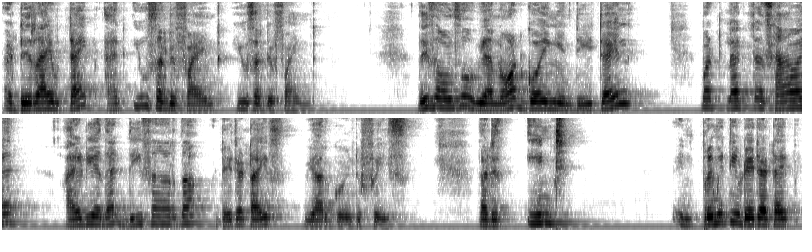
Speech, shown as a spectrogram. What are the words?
A derived type and user defined user defined. This also we are not going in detail but let us have a idea that these are the data types we are going to face. That is int in primitive data type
